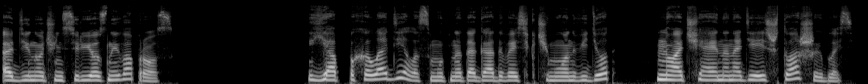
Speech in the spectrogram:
один очень серьезный вопрос». Я похолодела, смутно догадываясь, к чему он ведет, но отчаянно надеясь, что ошиблась.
